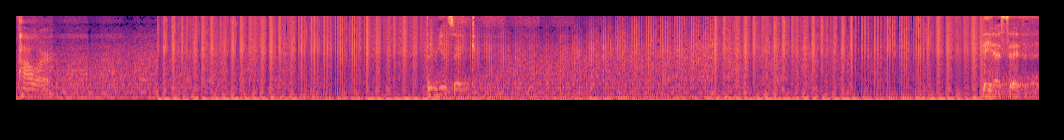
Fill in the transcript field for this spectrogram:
power. The music. The acid.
